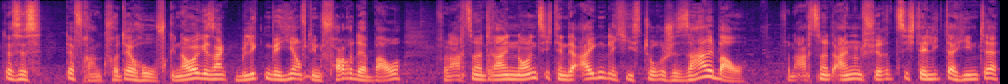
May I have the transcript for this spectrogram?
Das ist der Frankfurter Hof. Genauer gesagt blicken wir hier auf den Vorderbau von 1893, denn der eigentlich historische Saalbau von 1841, der liegt dahinter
